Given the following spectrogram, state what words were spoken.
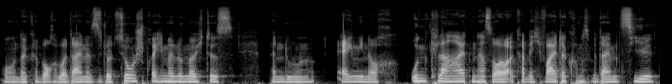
Und dann können wir auch über deine Situation sprechen, wenn du möchtest. Wenn du irgendwie noch Unklarheiten hast oder gerade nicht weiterkommst mit deinem Ziel.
